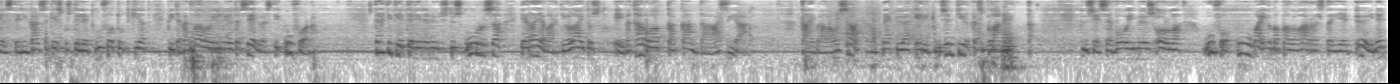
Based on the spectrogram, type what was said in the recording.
Helsteinin kanssa keskustelleet UFO-tutkijat pitävät valoilmiötä selvästi UFOna. Tähtitieteellinen yhdistys URSA ja Rajavartiolaitos eivät halua ottaa kantaa asiaan. Taivaalla on saattanut näkyä erityisen kirkas planeetta. Kyseessä voi myös olla UFO-kuuma ilmapalloharrastajien öinen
